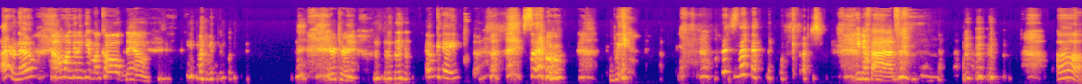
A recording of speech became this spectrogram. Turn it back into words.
I don't know. How am I gonna get my cob down? Your turn. Okay. So we what is that? Oh gosh. Give me five. Oh.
